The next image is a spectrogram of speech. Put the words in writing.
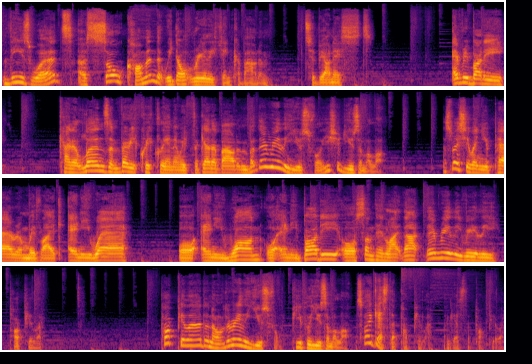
these words are so common that we don't really think about them to be honest. Everybody kind of learns them very quickly and then we forget about them, but they're really useful. You should use them a lot. Especially when you pair them with like anywhere or anyone or anybody or something like that. They're really, really popular. Popular, I don't know, they're really useful. People use them a lot. So I guess they're popular. I guess they're popular.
